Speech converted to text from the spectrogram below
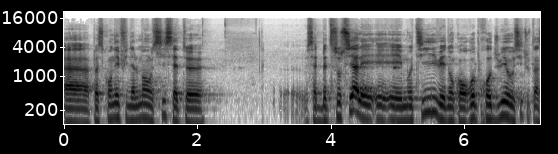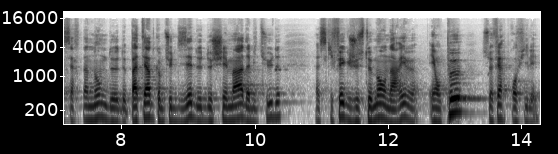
Euh, parce qu'on est finalement aussi cette, euh, cette bête sociale et, émotive. Et donc on reproduit aussi tout un certain nombre de, patterns, comme tu le disais, de, de schémas, d'habitudes. Ce qui fait que justement on arrive et on peut se faire profiler.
